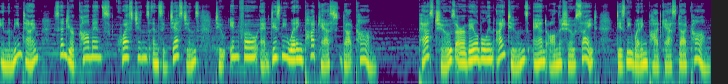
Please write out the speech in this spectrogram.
In the meantime, send your comments, questions, and suggestions to info at DisneyWeddingPodcast.com. Past shows are available in iTunes and on the show site, DisneyWeddingPodcast.com.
